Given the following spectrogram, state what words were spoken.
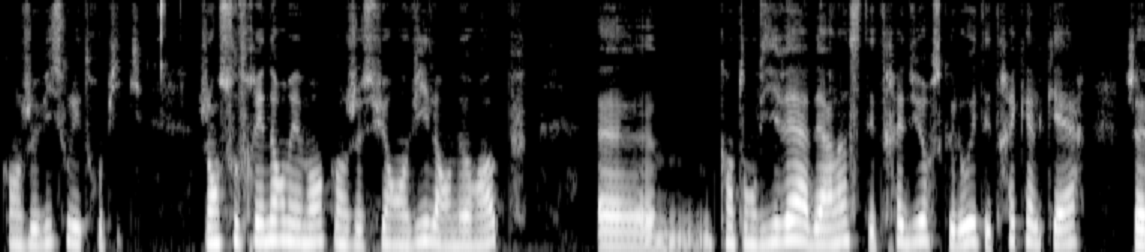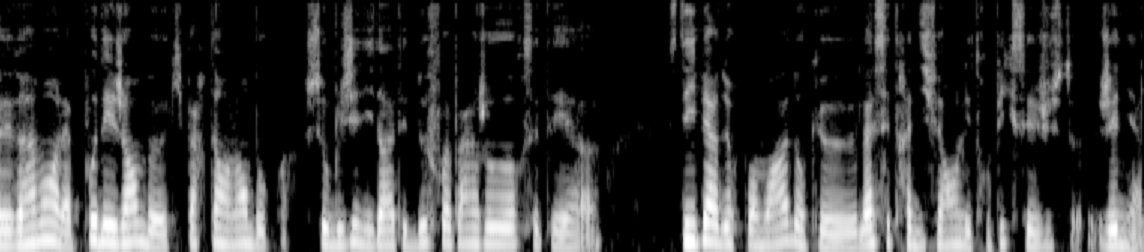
quand je vis sous les tropiques. J'en souffre énormément quand je suis en ville en Europe. Euh, quand on vivait à Berlin, c'était très dur parce que l'eau était très calcaire. J'avais vraiment la peau des jambes qui partait en lambeaux. Je suis obligée d'hydrater deux fois par jour. C'était euh, hyper dur pour moi. Donc là, c'est très différent. Les tropiques, c'est juste génial.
